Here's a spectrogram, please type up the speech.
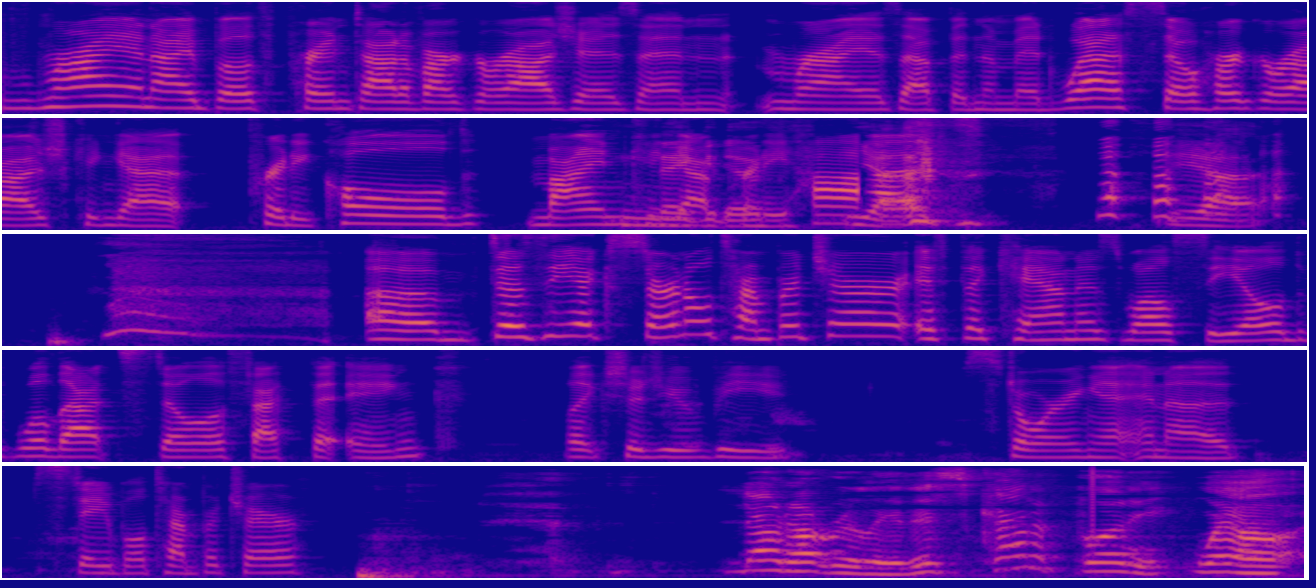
Mariah and I both print out of our garages, and Mariah's up in the Midwest, so her garage can get pretty cold. Mine can get pretty hot. Yeah. Yeah. um, does the external temperature, if the can is well sealed, will that still affect the ink? Like, should you be storing it in a stable temperature? No, not really. It's kind of funny. Well,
